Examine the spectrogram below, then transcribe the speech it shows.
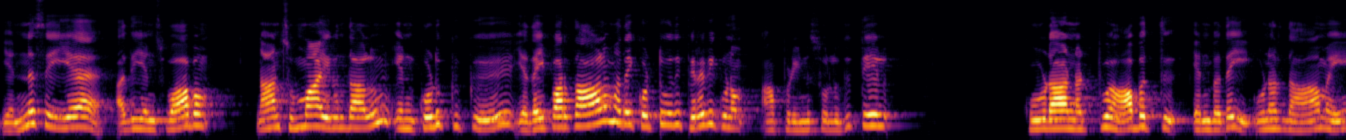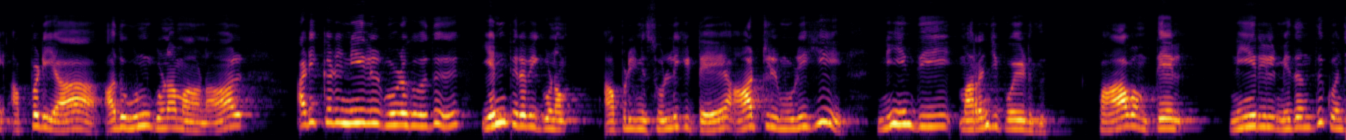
என்ன செய்ய? அது என் சுவாபம் நான் சும்மா இருந்தாலும் என் கொடுக்குக்கு எதை பார்த்தாலும் அதை கொட்டுவது பிறவி குணம் அப்படின்னு சொல்லுது தேலு. கூடா நட்பு ஆபத்து என்பதை உணர்ந்த ஆமை அப்படியா அது உன் குணமானால் அடிக்கடி நீரில் முழுகுவது என் பிறவி குணம் அப்படின்னு சொல்லிக்கிட்டே ஆற்றில் முழுகி நீந்தி மறைஞ்சி போயிடுது. பாவம் தேள் நீரில் மிதந்து கொஞ்ச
